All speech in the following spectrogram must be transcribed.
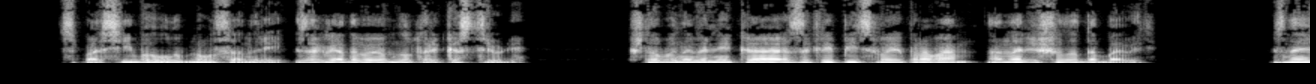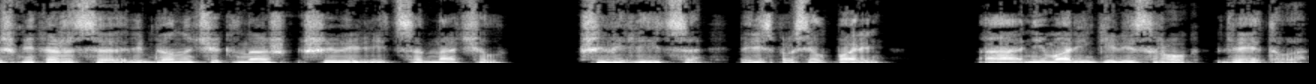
— Спасибо, — улыбнулся Андрей, заглядывая внутрь кастрюли. Чтобы наверняка закрепить свои права, она решила добавить. — Знаешь, мне кажется, ребеночек наш шевелиться начал. — шевелиться? — переспросил парень. — А не маленький ли срок для этого?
